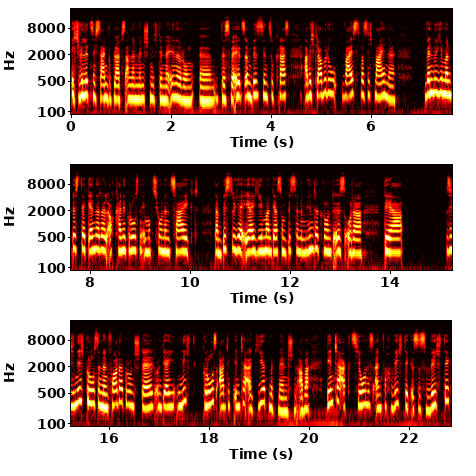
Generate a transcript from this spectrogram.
ich will jetzt nicht sagen, du bleibst anderen Menschen nicht in Erinnerung. Ähm, das wäre jetzt ein bisschen zu krass. Aber ich glaube, du weißt, was ich meine. Wenn du jemand bist, der generell auch keine großen Emotionen zeigt, dann bist du ja eher jemand, der so ein bisschen im Hintergrund ist oder der sich nicht groß in den Vordergrund stellt und der nicht großartig interagiert mit Menschen. Aber Interaktion ist einfach wichtig. Es ist wichtig,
